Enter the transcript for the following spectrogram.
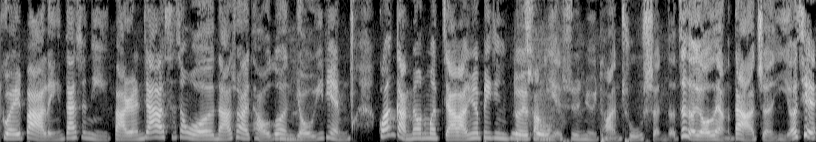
归霸凌，但是你把人家的私生活拿出来讨论，有一点观感没有那么佳吧？因为毕竟对方也是女团出身的，这个有两大争议。而且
